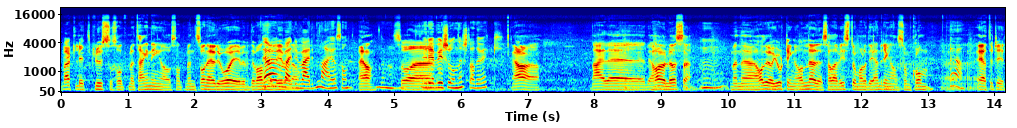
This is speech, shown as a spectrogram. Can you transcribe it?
vært litt kluss og sånt med tegninger og sånt, men sånn er det jo òg i det Ja, vanlige livet. Ja, verden er jo sånn. Ja, så eh, Revisjoner stadig vekk. Ja, ja. Nei, det, det har jo løst seg. Mm. Men jeg hadde jo gjort ting annerledes, hadde jeg visst om alle de endringene som kom eh, Ja. i ettertid.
